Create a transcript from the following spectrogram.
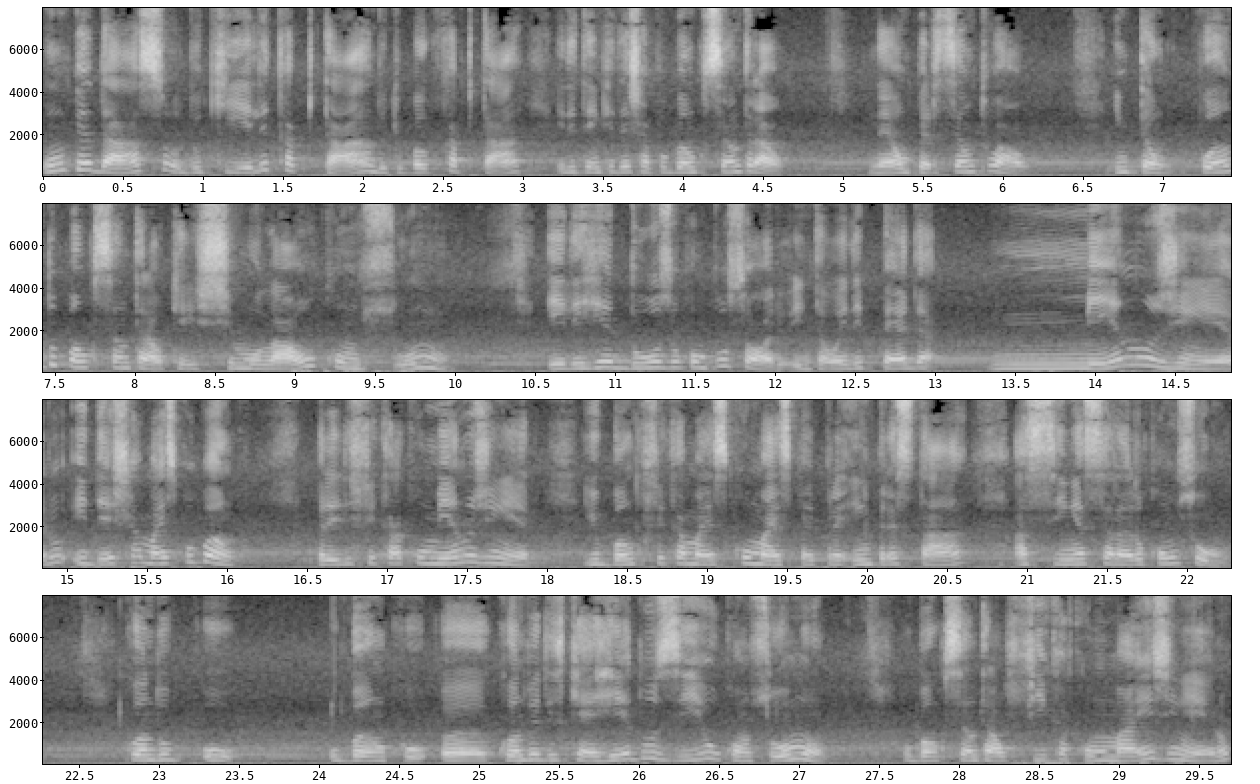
Um pedaço do que ele captar, do que o banco captar, ele tem que deixar para o Banco Central, né, um percentual. Então, quando o Banco Central quer estimular o consumo, ele reduz o compulsório. Então, ele pega menos dinheiro e deixa mais para o banco para ele ficar com menos dinheiro e o banco fica mais com mais para emprestar, assim acelera o consumo. Quando o, o banco, uh, quando ele quer reduzir o consumo, o Banco Central fica com mais dinheiro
